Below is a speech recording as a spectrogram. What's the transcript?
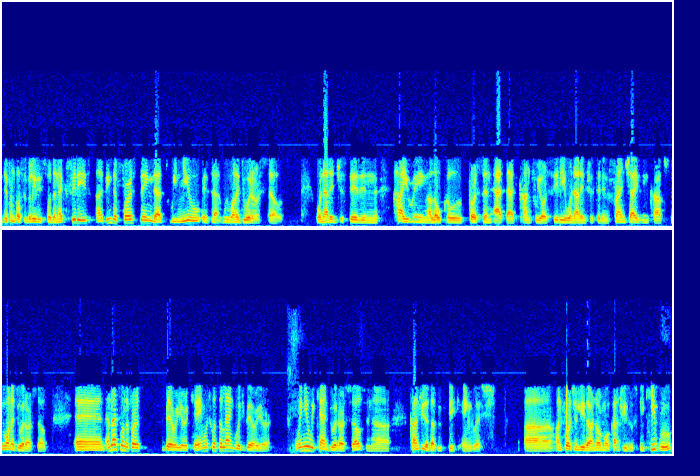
different possibilities for the next cities, I think the first thing that we knew is that we want to do it ourselves. We're not interested in hiring a local person at that country or city. We're not interested in franchising cups. We want to do it ourselves. And, and that's when the first barrier came, which was the language barrier. We knew we can't do it ourselves in a country that doesn't speak English. Uh, unfortunately, there are no more countries who speak Hebrew,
